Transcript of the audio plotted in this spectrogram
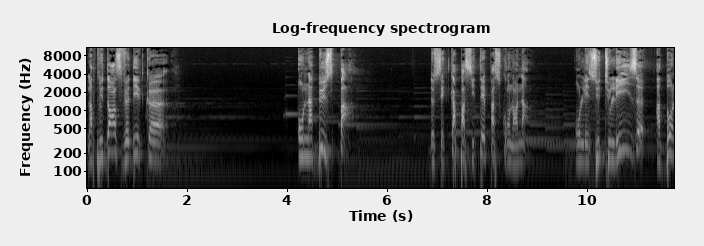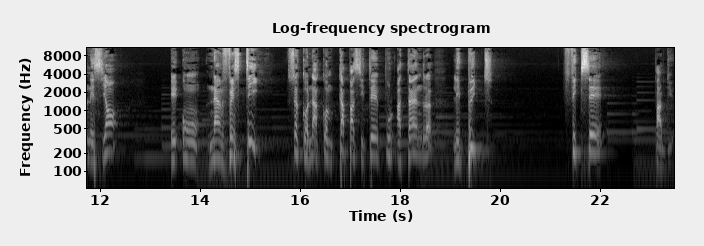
La prudence veut dire que on n'abuse pas de ses capacités parce qu'on en a. On les utilise à bon escient et on investit ce qu'on a comme capacité pour atteindre les buts fixés par Dieu.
